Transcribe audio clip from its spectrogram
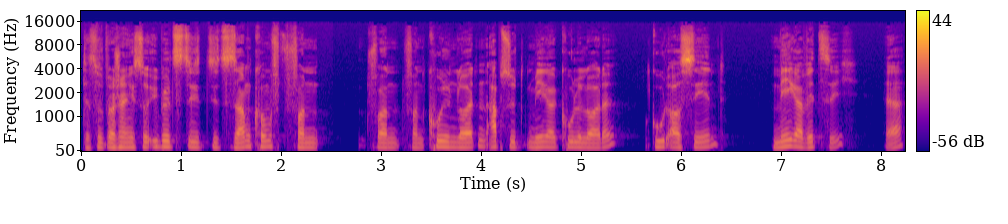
das wird wahrscheinlich so übelst die, die Zusammenkunft von, von, von coolen Leuten, absolut mega coole Leute, gut aussehend, mega witzig, ja.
